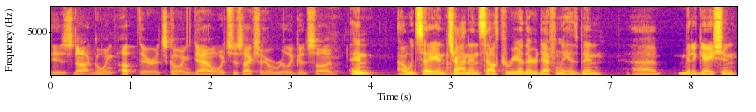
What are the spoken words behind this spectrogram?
is not going up there; it's going down, which is actually a really good sign. And I would say in China and South Korea, there definitely has been uh, mitigation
